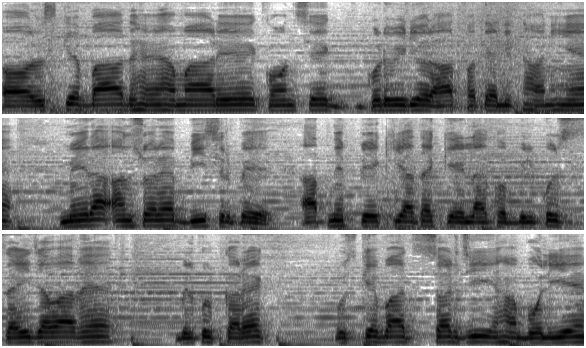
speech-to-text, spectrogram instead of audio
और उसके बाद हैं हमारे, कौन से? गुड वीडियो राहत फ़तेह अली खान ही हैं। मेरा आंसर है बीस रुपये आपने पे किया था केरला को। बिल्कुल सही जवाब है। बिल्कुल करेक्ट उसके बाद सर जी, यहाँ बोलिए।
